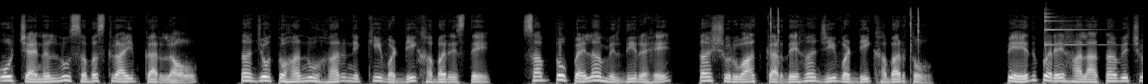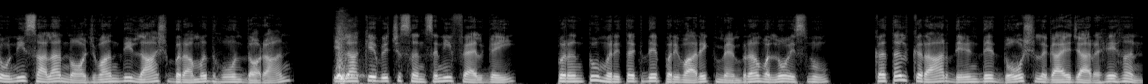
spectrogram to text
ਉਹ ਚੈਨਲ ਨੂੰ ਸਬਸਕ੍ਰਾਈਬ ਕਰ ਲਓ ਤਾਂ ਜੋ ਤੁਹਾਨੂੰ ਹਰ ਨਿੱਕੀ ਵੱਡੀ ਖਬਰ ਇਸ ਤੇ ਸਭ ਤੋਂ ਪਹਿਲਾਂ ਮਿਲਦੀ ਰਹੇ, ਤਾਂ ਸ਼ੁਰੂਆਤ ਕਰਦੇ ਹਾਂ ਜੀ ਵੱਡੀ ਖਬਰ ਤੋਂ। ਭੇਦ ਭਰੇ ਹਾਲਾਤਾਂ ਵਿੱਚ 19 ਸਾਲਾ ਨੌਜਵਾਨ ਦੀ ਲਾਸ਼ ਬਰਾਮਦ ਹੋਣ ਦੌਰਾਨ ਇਲਾਕੇ ਵਿੱਚ ਸਨਸਨੀ ਫੈਲ ਗਈ, ਪਰੰਤੂ ਮ੍ਰਿਤਕ ਦੇ ਪਰਿਵਾਰਕ ਮੈਂਬਰਾਂ ਵੱਲੋਂ ਇਸ ਨੂੰ ਕਤਲ ਕਰਾਰ ਦੇਣ ਦੇ ਦੋਸ਼ ਲਗਾਏ ਜਾ ਰਹੇ ਹਨ।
